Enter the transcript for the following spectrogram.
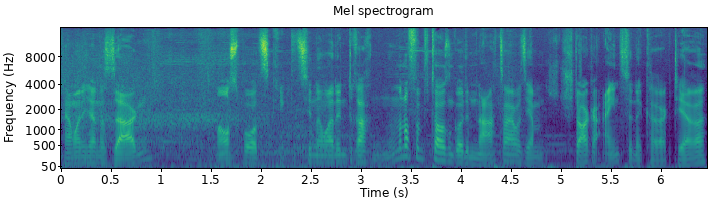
Kann man nicht anders sagen. Mousesports kriegt jetzt hier nochmal den Drachen. Immer noch 5000 Gold im Nachteil, aber sie haben starke einzelne Charaktere.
